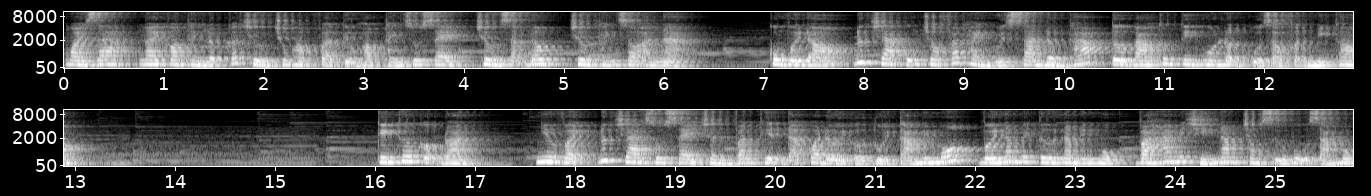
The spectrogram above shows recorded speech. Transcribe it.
Ngoài ra, Ngài còn thành lập các trường trung học và tiểu học Thánh Du Xe, trường Dạng Đông, trường Thánh Gioanna. Cùng với đó, Đức Cha cũng cho phát hành Nguyệt San Đồng Tháp, tờ báo thông tin ngôn luận của giáo phận Mỹ Tho. Kính thưa cộng đoàn, như vậy, Đức cha Du Xe Trần Văn Thiện đã qua đời ở tuổi 81 với 54 năm linh mục và 29 năm trong sứ vụ giám mục.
